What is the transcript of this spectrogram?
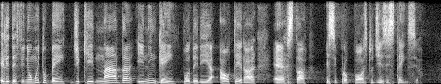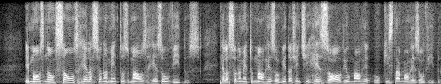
ele definiu muito bem de que nada e ninguém poderia alterar esta, esse propósito de existência. Irmãos, não são os relacionamentos mal resolvidos, Relacionamento mal resolvido, a gente resolve o, mal, o que está mal resolvido.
